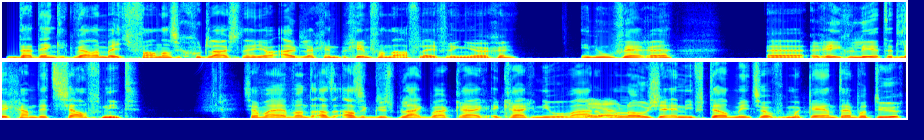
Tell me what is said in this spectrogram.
Daar denk ik wel een beetje van. Als ik goed luister naar jouw uitleg in het begin van de aflevering, Jurgen. In hoeverre eh, reguleert het lichaam dit zelf niet? Zeg maar, hè, want als, als ik dus blijkbaar krijg, ik krijg een nieuwe waarde Ja. op mijn horloge en die vertelt me iets over mijn kerntemperatuur.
